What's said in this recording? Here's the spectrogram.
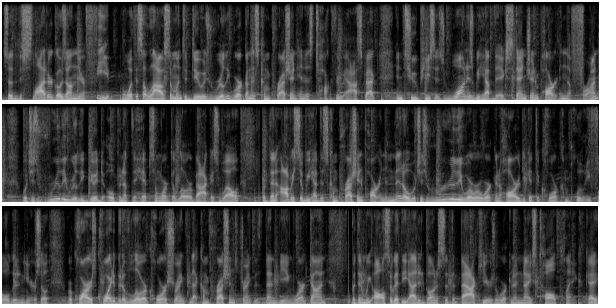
So the slider goes on their feet. And what this allows someone to do is really work on this compression and this tuck through aspect in two pieces. One is we have the extension part in the front, which is really, really good to open up the hips and work the lower back as well. But then obviously we have this compression part in the middle, which is really where we're working hard to get the core completely folded in here. So requires quite a bit of lower core strength and that compression strength is then being worked on. But then we also get the added bonus at the back here is we're working a nice tall plank, okay?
